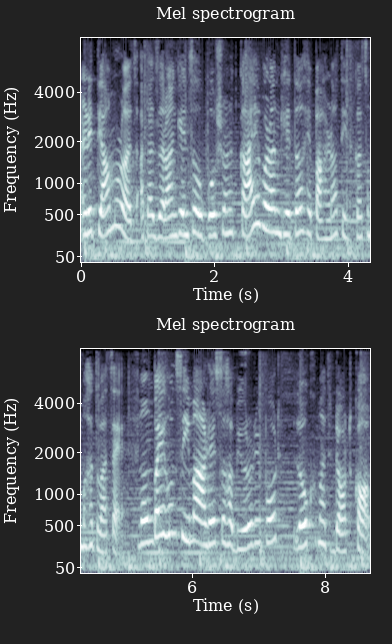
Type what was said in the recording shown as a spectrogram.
आणि त्यामुळंच आता जरांगेंचं उपोषण काय वळण घेतं हे पाहणं तितकंच महत्वाचं आहे. मुंबईहून सीमा आढेसह bureau report Lokmat dot com.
